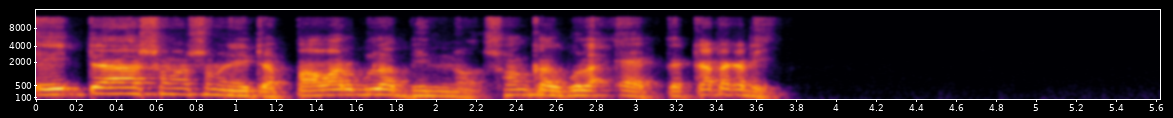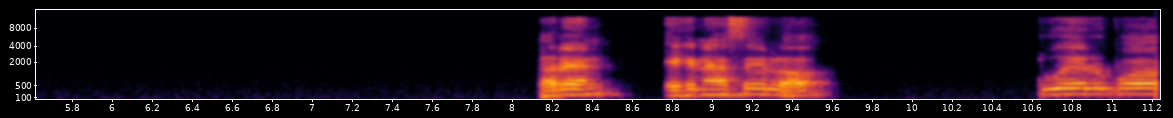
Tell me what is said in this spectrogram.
এইটা সমান সমান এইটা পাওয়ারগুলা ভিন্ন সংখ্যাগুলা এক কাটাকাটি। ধরেন, এখানে আছে হলো টু এর উপর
